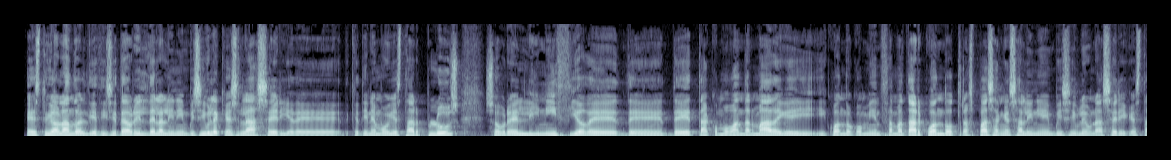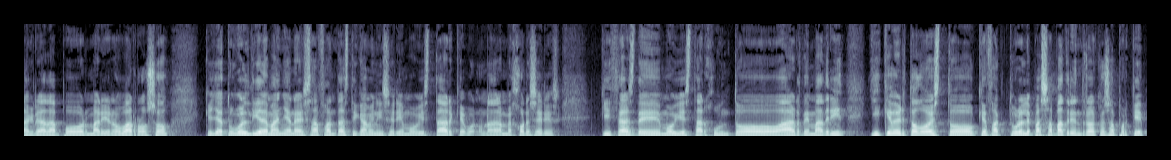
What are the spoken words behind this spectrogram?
Estoy hablando del 17 de abril de La Línea Invisible, que es la serie de, que tiene Movistar Plus sobre el inicio de, de, ETA como banda armada y, cuando comienza a matar, cuando traspasan esa línea invisible, una serie que está creada por Mariano Barroso, que ya tuvo el día de mañana esa fantástica miniserie Movistar, que bueno, una de las mejores series quizás de Movistar junto a Ar de Madrid, y hay que ver todo esto, qué factura le pasa a Patria, entre otras cosas, porque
